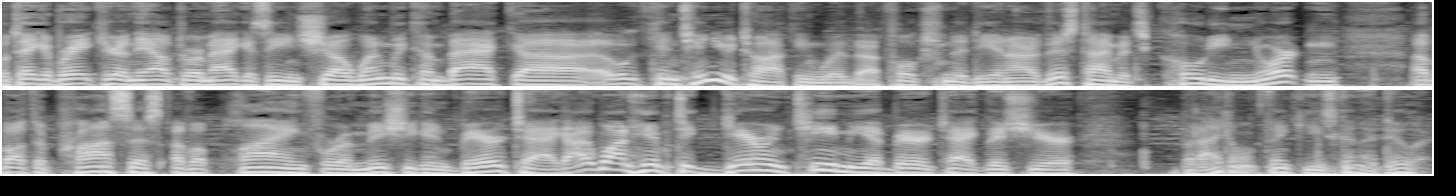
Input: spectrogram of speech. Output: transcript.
We'll take a break here in the Outdoor Magazine show. When we come back, uh, we'll continue talking with uh, folks from the DNR. This time it's Cody Norton about the process of applying for a Michigan bear tag. I want him to guarantee me a bear tag this year but I don't think he's going to do it.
